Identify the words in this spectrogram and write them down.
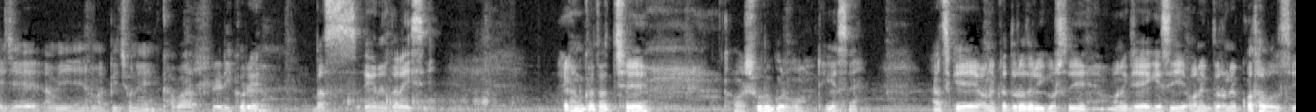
এই যে আমি আমার পিছনে খাবার রেডি করে বাস এখানে দাঁড়াইছি। এখন কথা হচ্ছে খাওয়া শুরু করব ঠিক আছে? আজকে অনেকটা দৌড়াদৌড়ি করছি অনেক জায়গায় গেছি অনেক ধরনের কথা বলছি।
